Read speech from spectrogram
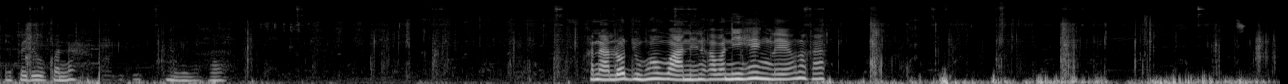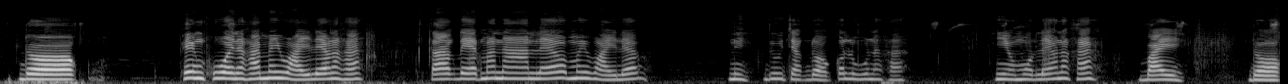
เดี๋ยวไปดูก่อนนะนี่นะคะขนาดรถอยู่เมื่อวานนี้นะคะ วันนี้แห้งแล้วนะคะ ดอกเพ่งพวยนะคะ ไม่ไหวแล้วนะคะ ตากแดดมานานแล้วไม่ไหวแล้ว นี่ดูจากดอกก็รู้นะคะ เหี่ยวหมดแล้วนะคะ ใบดอก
